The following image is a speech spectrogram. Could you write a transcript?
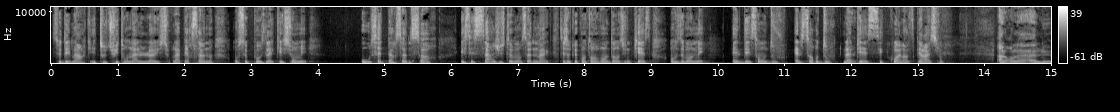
se démarque, et tout de suite, on a l'œil sur la personne. On se pose la question, mais où cette personne sort? Et c'est ça justement, Sun Mag. C'est-à-dire que quand on rentre dans une pièce, on se demande, mais elle descend d'où? Elle sort d'où? La ouais. pièce, c'est quoi l'inspiration? Alors la, le,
